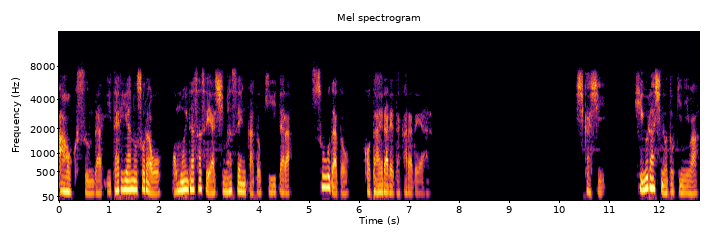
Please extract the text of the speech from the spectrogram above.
青く澄んだイタリアの空を思い出させやしませんかと聞いたら、そうだと答えられたからである。しかし、日暮らしの時には、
